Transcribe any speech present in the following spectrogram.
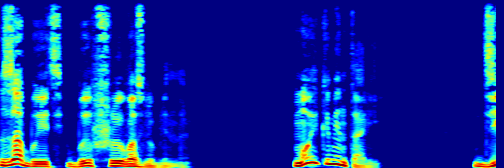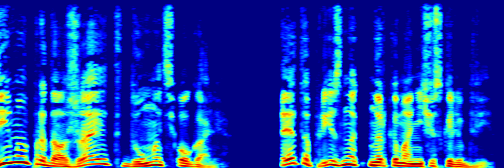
забыть бывшую возлюбленную. Мой комментарий. Дима продолжает думать о Гале. Это признак наркоманической любви.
